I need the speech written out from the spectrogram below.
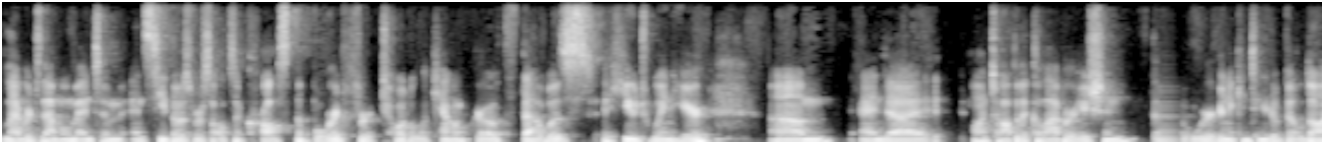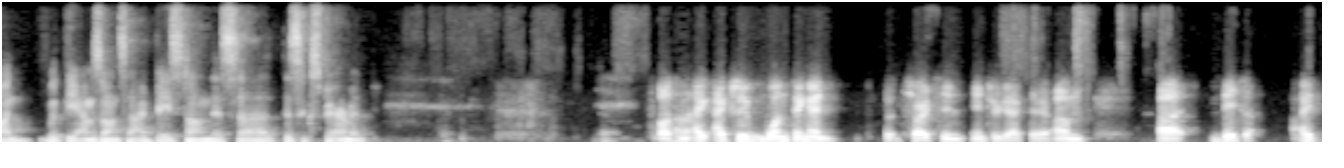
leverage that momentum and see those results across the board for total account growth. That was a huge win here. Um, and uh, on top of the collaboration that we're going to continue to build on with the Amazon side based on this uh, this experiment. Awesome. I, actually, one thing I sorry to interject there. Um, uh, this I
